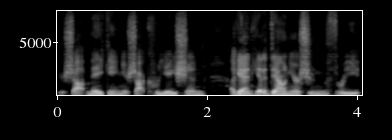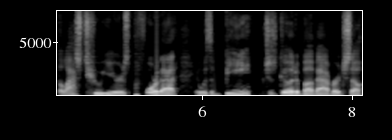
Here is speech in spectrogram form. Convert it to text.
your shot making, your shot creation. Again, he had a down year shooting the three the last two years. Before that, it was a B, which is good, above average. So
